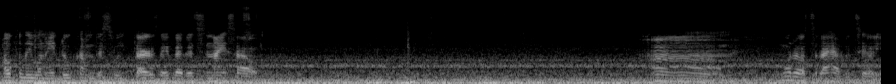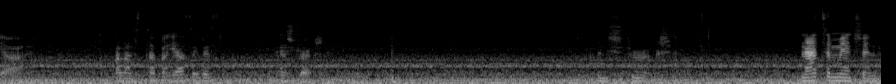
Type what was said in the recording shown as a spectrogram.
Hopefully when they do come this week, Thursday, that it's nice out. Um, what else did I have to tell y'all? While I'm stuck on, y'all see this? Construction. Construction. Not to mention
